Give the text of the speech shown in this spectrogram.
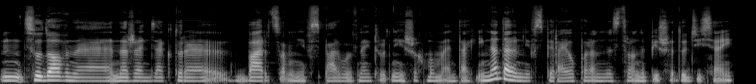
Mm, cudowne narzędzia, które bardzo mnie wsparły w najtrudniejszych momentach i nadal mnie wspierają. Poranne strony piszę do dzisiaj.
